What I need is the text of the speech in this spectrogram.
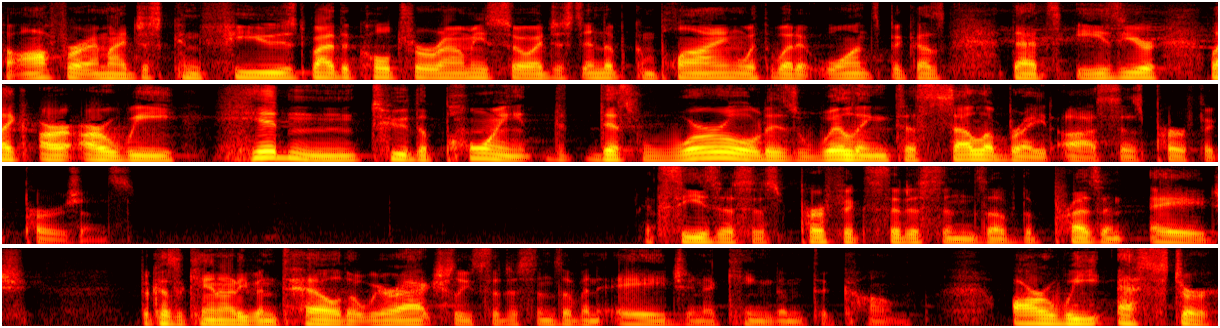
to offer? Am I just confused by the culture around me, so I just end up complying with what it wants because that's easier? Like, are, are we hidden to the point that this world is willing to celebrate us as perfect Persians? It sees us as perfect citizens of the present age because it cannot even tell that we are actually citizens of an age and a kingdom to come. Are we Esther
